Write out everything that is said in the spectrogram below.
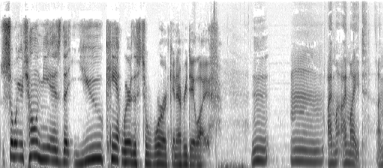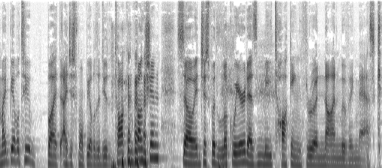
So what you're telling me is that you can't wear this to work in everyday life. Mm, mm, I, I might. I might be able to, but I just won't be able to do the talking function. So it just would look weird as me talking through a non-moving mask.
